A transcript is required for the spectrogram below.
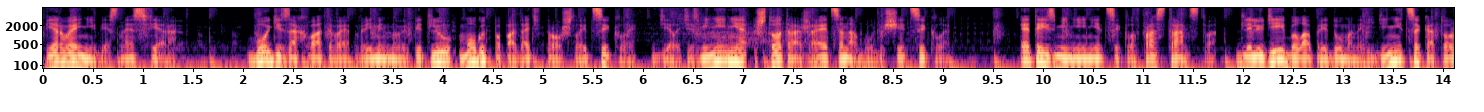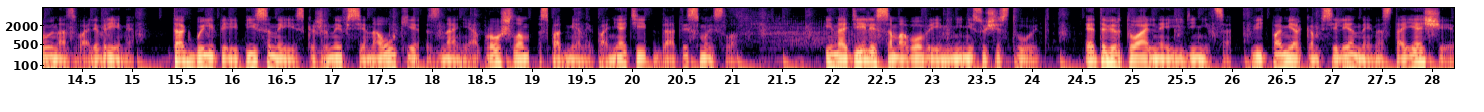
первая небесная сфера. Боги, захватывая временную петлю, могут попадать в прошлые циклы, делать изменения, что отражается на будущие циклы. Это изменение циклов пространства. Для людей была придумана единица, которую назвали время. Так были переписаны и искажены все науки, знания о прошлом с подменой понятий, дат и смыслов. И на деле самого времени не существует. Это виртуальная единица, ведь по меркам Вселенной настоящее,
